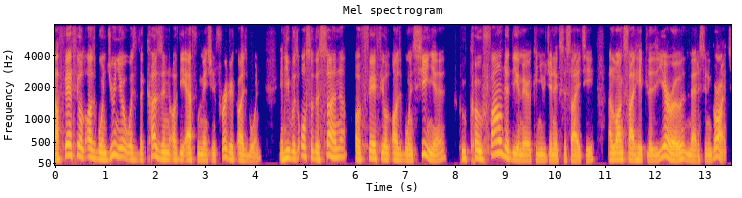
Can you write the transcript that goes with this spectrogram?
Now, Fairfield Osborn Jr. was the cousin of the aforementioned Frederick Osborn, and he was also the son of Fairfield Osborn Sr., who co founded the American Eugenics Society alongside Hitler's hero, Madison Grant.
